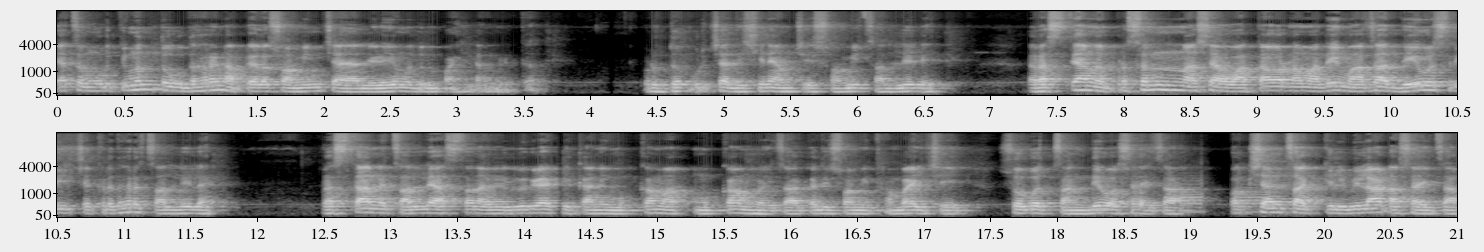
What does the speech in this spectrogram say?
याचं मूर्तिमंत उदाहरण आपल्याला स्वामींच्या या पाहायला मिळतं. वृद्धपूरच्या दिशेने आमचे स्वामी चाललेले. रस्त्यानं प्रसन्न अशा वातावरणामध्ये माझा देव श्री चक्रधर चाललेला आहे. रस्त्याने चालले असताना वेगवेगळ्या ठिकाणी मुक्काम मुक्काम व्हायचा. कधी स्वामी थांबायचे सोबत चांगदेव असायचा पक्ष्यांचा किलबिलाट असायचा.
